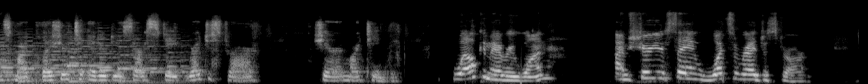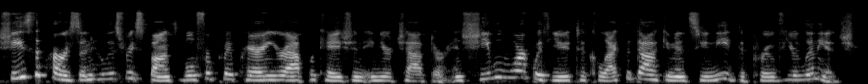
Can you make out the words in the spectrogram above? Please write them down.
It's my pleasure to introduce our state registrar, Sharon Martini. Welcome, everyone. I'm sure you're saying, What's a registrar? She's the person who is responsible for preparing your application in your chapter, and she will work with you to collect the documents you need to prove your lineage.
